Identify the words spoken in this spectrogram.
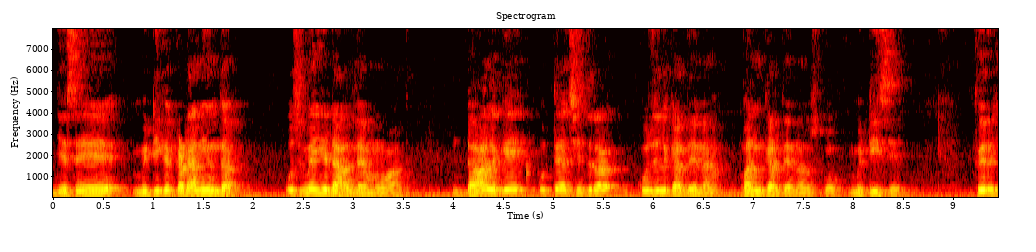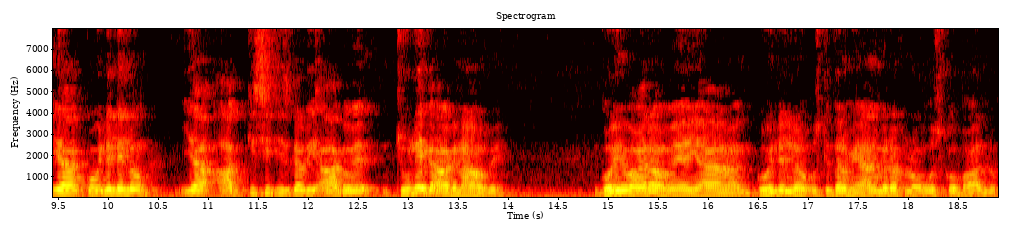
जैसे मिट्टी का कड़ा नहीं होता, उसमें ये डाल दें मवाद डाल के उतने अच्छी तरह कुजल कर देना, बंद कर देना उसको मिट्टी से। फिर या कोयले ले लो, या आग, किसी चीज़ का भी आग हो चूल्हे का आग ना हो गोए वगैरह हो या गोयले लो, उसके दरमियान में रख लो, उसको भाल लो।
